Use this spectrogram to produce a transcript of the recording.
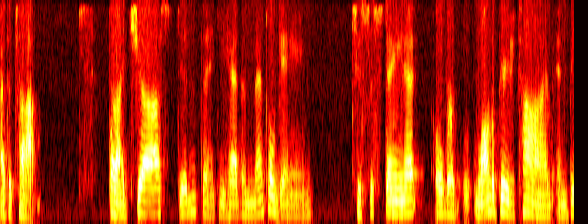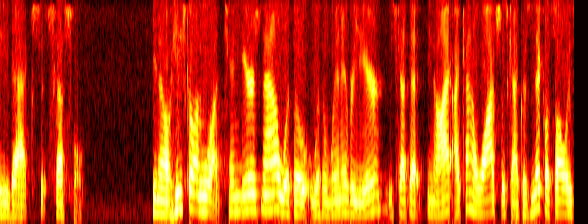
at the top, but I just didn't think he had the mental game to sustain it over a longer period of time and be that successful you know, he's gone what ten years now with a with a win every year. He's got that. You know, I I kind of watch this guy because Nicklaus always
